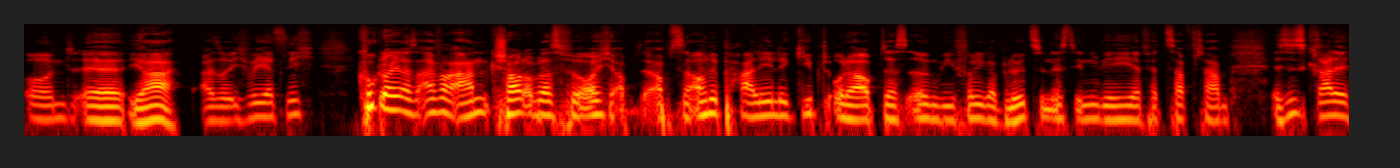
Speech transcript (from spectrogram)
Und äh, ja, also ich will jetzt nicht, guckt euch das einfach an, schaut, ob das für euch, ob es auch eine Parallele gibt oder ob das irgendwie völliger Blödsinn ist, den wir hier verzapft haben. Es ist gerade,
